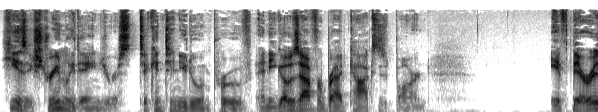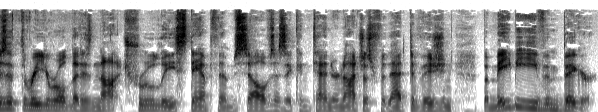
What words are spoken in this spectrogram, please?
he is extremely dangerous to continue to improve. And he goes out for Brad Cox's barn. If there is a three year old that has not truly stamped themselves as a contender, not just for that division, but maybe even bigger,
